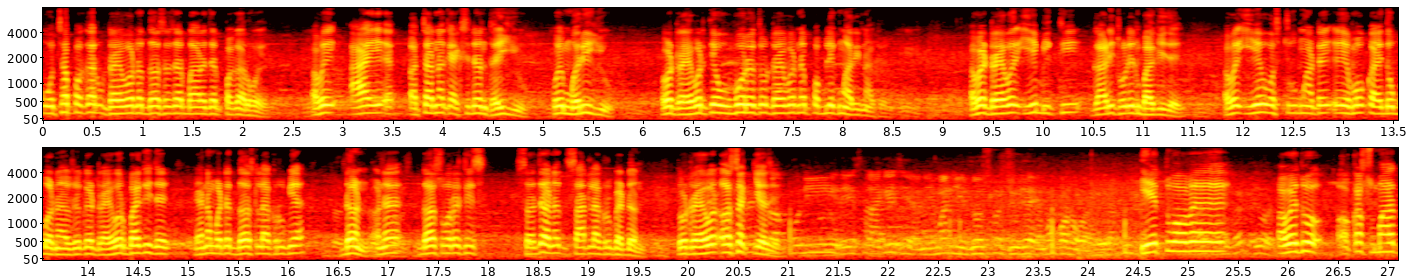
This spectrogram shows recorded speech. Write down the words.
ઓછા પગાર, ડ્રાઈવરનો દસ હજાર, બાર હજાર પગાર હોય. હવે આ અચાનક એક્સિડન્ટ થઈ ગયું, કોઈ મરી ગયું. હવે ડ્રાઈવર ત્યાં ઊભો રહે તો ડ્રાઈવરને પબ્લિક મારી નાખે. હવે ડ્રાઈવર એ બીકથી ગાડી છોડીને ભાગી જાય. હવે એ વસ્તુ માટે એ એવો કાયદો બનાવ્યો છે કે ડ્રાઈવર ભાગી જાય, એના માટે દસ લાખ રૂપિયા દંડ અને દસ વર્ષની સજા અને સાત લાખ રૂપિયા દંડ. તો ડ્રાઈવર અશક્ય છે? એ તો હવે હવે જો અકસ્માત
